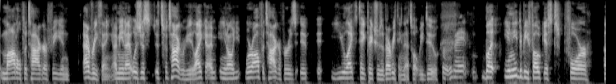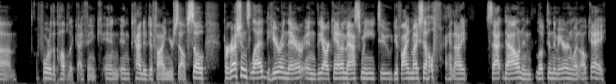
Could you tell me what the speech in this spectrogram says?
model photography and everything. I mean, it was just it's photography. Like I'm, you know, we're all photographers. It, it, you like to take pictures of everything. That's what we do Right. but you need to be focused for um, for the public, I think, and, and kind of define yourself. So progressions led here and there, and the Arcanum asked me to define myself, and I sat down and looked in the mirror and went, okay,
